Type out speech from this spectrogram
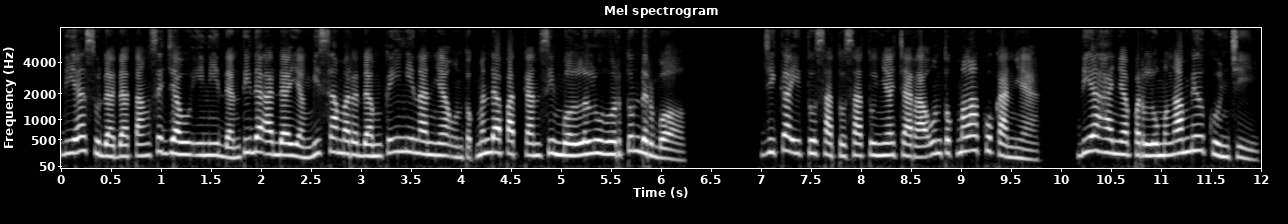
Dia sudah datang sejauh ini dan tidak ada yang bisa meredam keinginannya untuk mendapatkan simbol leluhur Thunderbolt. Jika itu satu-satunya cara untuk melakukannya, dia hanya perlu mengambil kunci.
